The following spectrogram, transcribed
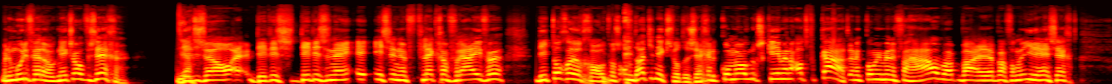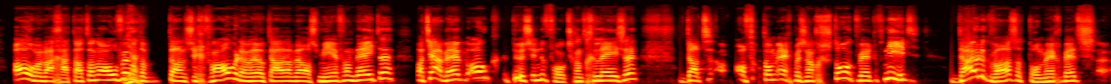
maar dan moet je er verder ook niks over zeggen. Ja. Dit is wel, eh, dit is, dit is, een, is in een vlek gaan wrijven die toch heel groot was, omdat je niks wilde zeggen. En dan kom je ook nog eens een keer met een advocaat. En dan kom je met een verhaal waar, waar, je- waarvan iedereen zegt, oh, maar waar gaat dat dan over? Ja. Want dan, dan zeg je van, oh, dan wil ik daar wel eens meer van weten. Want ja, we hebben ook dus in de Volkskrant gelezen dat of Tom Egberts nou gestalkt werd of niet, duidelijk was dat Tom Egberts eh,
